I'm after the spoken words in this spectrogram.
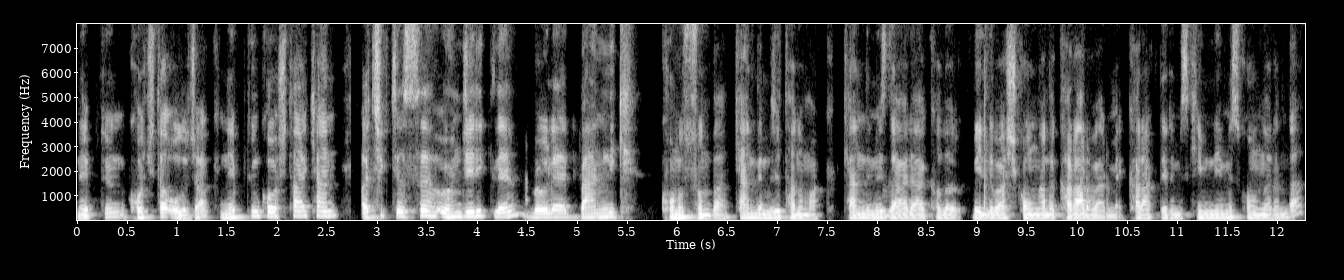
Neptün Koç'ta olacak. Neptün Koç'tayken açıkçası öncelikle böyle benlik konusunda kendimizi tanımak, kendimizle alakalı belli başlı konularda karar vermek, karakterimiz, kimliğimiz konularında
